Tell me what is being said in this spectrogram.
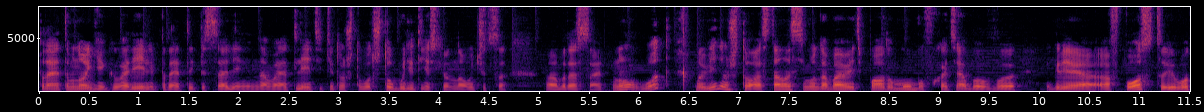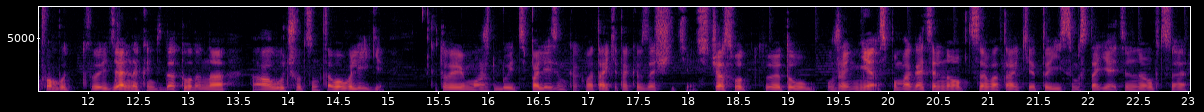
про это многие говорили, про это и писали новые атлетики, то что вот что будет, если он научится а, бросать. Ну вот, мы видим, что осталось ему добавить пару мобов хотя бы в игре в пост, и вот вам будет идеальная кандидатура на лучшего центрового лиги который может быть полезен как в атаке, так и в защите. Сейчас вот это уже не вспомогательная опция в атаке, это и самостоятельная опция.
